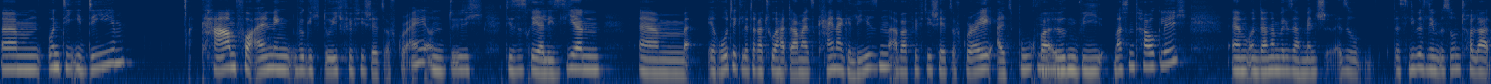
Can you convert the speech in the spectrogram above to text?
Ähm, und die Idee kam vor allen Dingen wirklich durch Fifty Shades of Grey und durch dieses Realisieren, ähm, Erotikliteratur hat damals keiner gelesen, aber Fifty Shades of Grey als Buch war mhm. irgendwie massentauglich. Ähm, und dann haben wir gesagt, Mensch, also das Liebesleben ist so ein toller,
